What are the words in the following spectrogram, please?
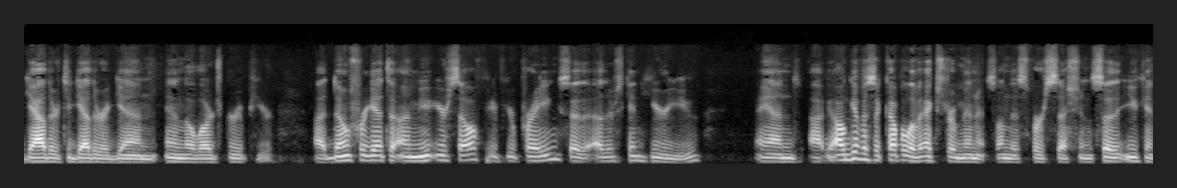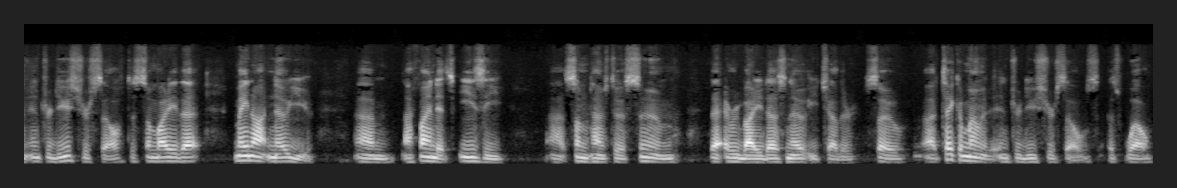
gather together again in the large group here. Uh, don't forget to unmute yourself if you're praying so that others can hear you. And I'll give us a couple of extra minutes on this first session so that you can introduce yourself to somebody that may not know you. Um, I find it's easy uh, sometimes to assume that everybody does know each other. So uh, take a moment to introduce yourselves as well.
